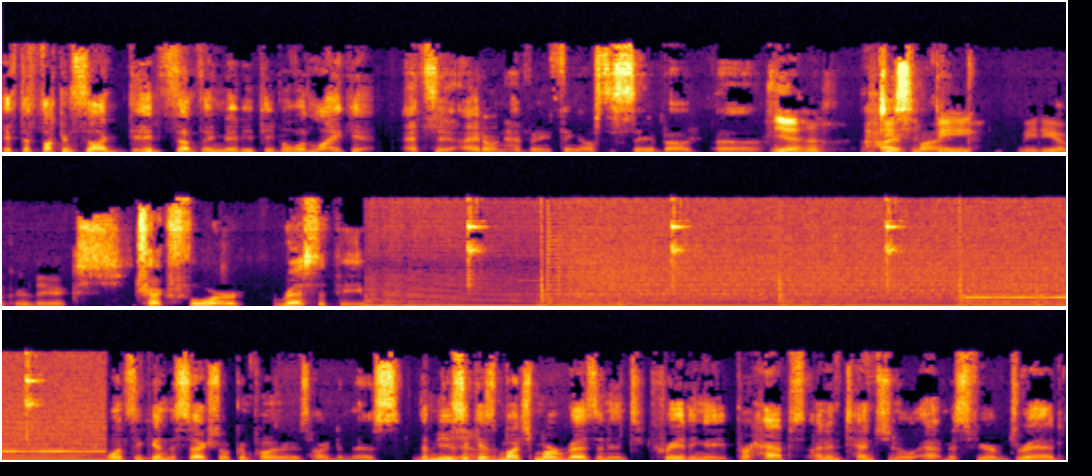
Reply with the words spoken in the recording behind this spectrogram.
If the fucking song did something, maybe people would like it. That's it. I don't have anything else to say about uh, Yeah. Hive Decent Mind. beat, mediocre lyrics. track four, Recipe. Once again, the sexual component is hard to miss. The music Yeah. is much more resonant, creating a perhaps unintentional atmosphere of dread,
